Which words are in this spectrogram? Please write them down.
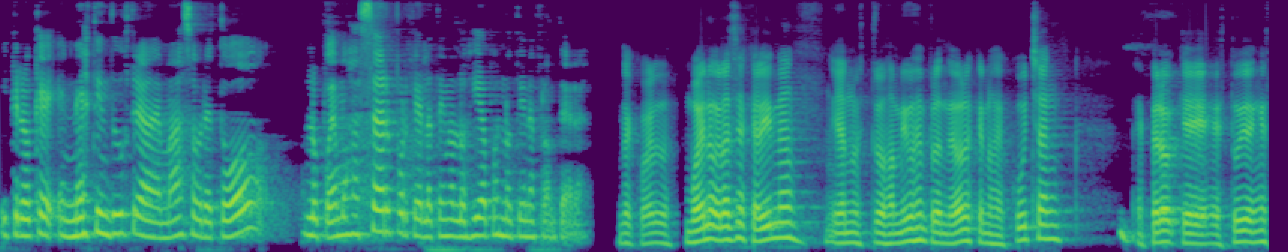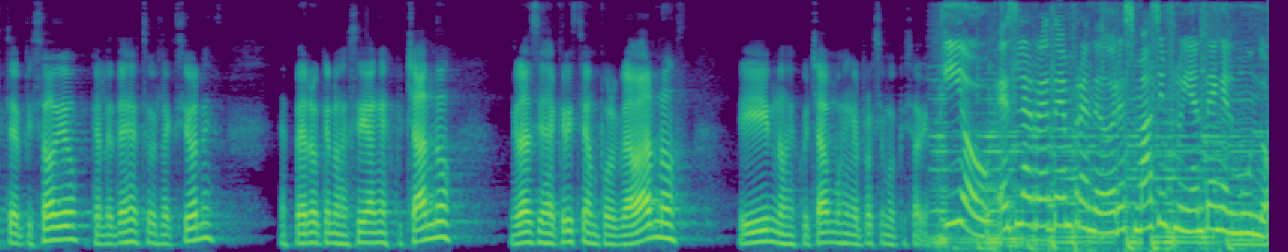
Y creo que en esta industria, además, sobre todo, lo podemos hacer porque la tecnología pues no tiene frontera. De acuerdo. Bueno, gracias Karina y a nuestros amigos emprendedores que nos escuchan. Espero que estudien este episodio, que les deje sus lecciones. Espero que nos sigan escuchando. Gracias a Cristian por grabarnos y nos escuchamos en el próximo episodio. EO es la red de emprendedores más influyente en el mundo,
